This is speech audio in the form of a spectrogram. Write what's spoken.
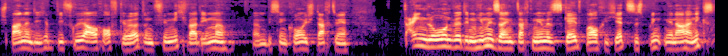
spannend. Ich habe die früher auch oft gehört und für mich war die immer ein bisschen komisch. Ich dachte mir, dein Lohn wird im Himmel sein. Ich dachte mir, das Geld brauche ich jetzt, das bringt mir nachher nichts.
